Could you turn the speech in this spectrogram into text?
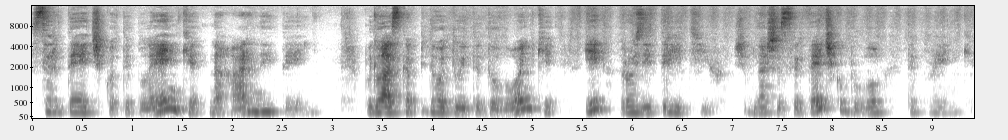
сердечко тепленьке на гарний день. Будь ласка, підготуйте долоньки і розітріть їх, щоб наше сердечко було тепленьке.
